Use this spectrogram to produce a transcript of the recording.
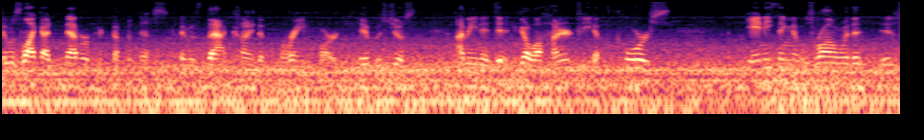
it was like I never picked up a disc. It was that kind of brain fart. It was just, I mean, it didn't go 100 feet up the course. Anything that was wrong with it is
